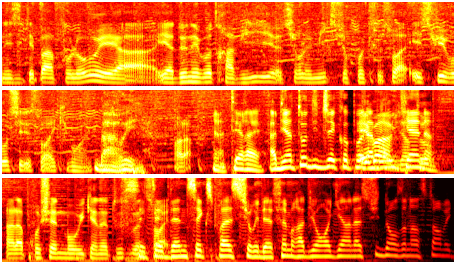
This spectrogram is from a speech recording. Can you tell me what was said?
N'hésitez pas à follow et à, et à donner votre avis euh, sur le mix, sur quoi que ce soit. Et suivre aussi les soirées qui vont arriver. Bah oui, Voilà. intérêt. À bientôt, DJ Coppola, Eh ben, bon à week-end. À la prochaine, bon week-end à tous. C'était. Dance Express sur IDFM Radio Regain. La suite dans un instant avec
